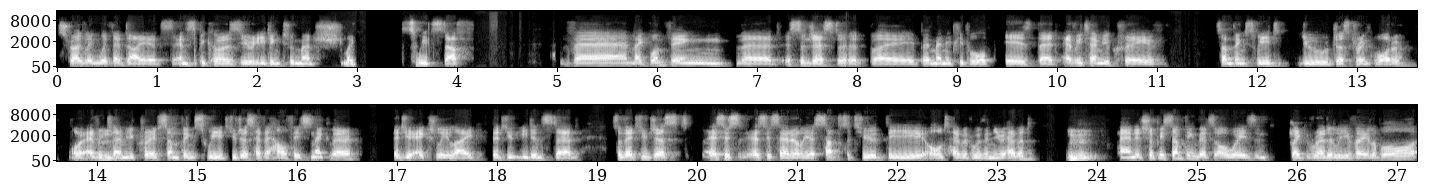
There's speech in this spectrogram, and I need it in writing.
struggling with their diets and it's because you're eating too much like sweet stuff, then like one thing that is suggested by by many people is that every time you crave something sweet you just drink water. Or every mm. time you crave something sweet you just have a healthy snack there that you actually like that you eat instead. So that you just as you, as you said earlier substitute the old habit with a new habit. Mm. and it should be something that's always like readily available.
